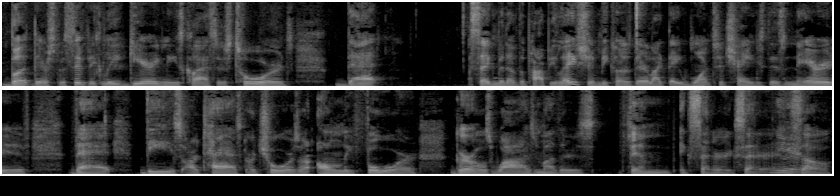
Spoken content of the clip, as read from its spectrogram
But they're specifically gearing these classes towards that segment of the population because they're like they want to change this narrative that these are tasks or chores are only for girls, wives, mothers, femme, et cetera, et cetera. And so,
